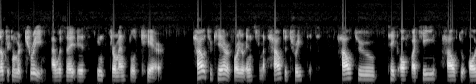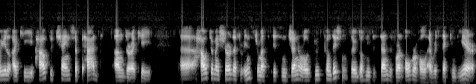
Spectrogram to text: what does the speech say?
Subject number three, I would say, is instrumental care. How to care for your instrument, how to treat it, how to take off a key, how to oil a key, how to change a pad under a key, uh, how to make sure that your instrument is in general good condition so you don't need to send it for an overhaul every second year.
